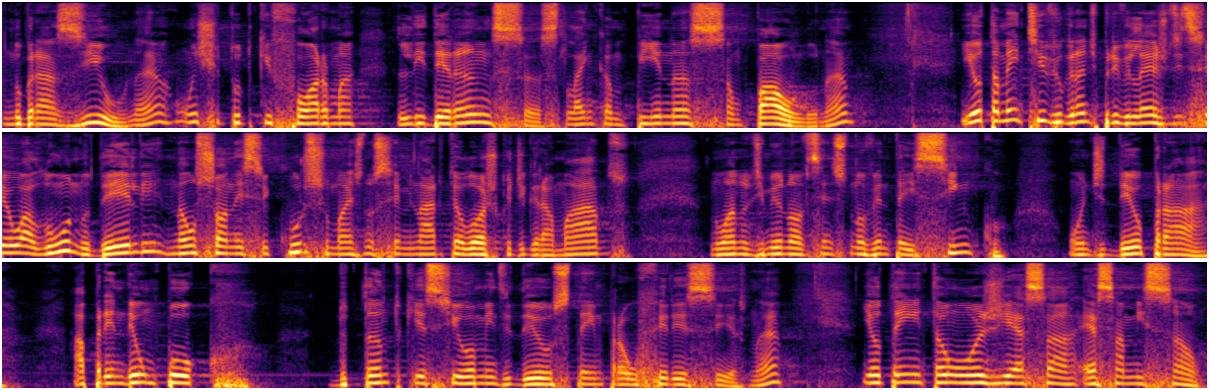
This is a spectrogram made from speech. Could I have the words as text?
no Brasil, né? um instituto que forma lideranças lá em Campinas, São Paulo. Né? E eu também tive o grande privilégio de ser o aluno dele, não só nesse curso, mas no Seminário Teológico de Gramados, no ano de 1995, onde deu para aprender um pouco do tanto que esse homem de Deus tem para oferecer. Né? E eu tenho então hoje essa, essa missão.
